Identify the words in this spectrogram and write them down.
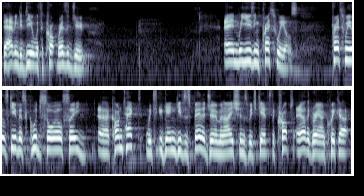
they're having to deal with the crop residue. And we're using press wheels. Press wheels give us good soil seed uh, contact, which again gives us better germinations, which gets the crops out of the ground quicker,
